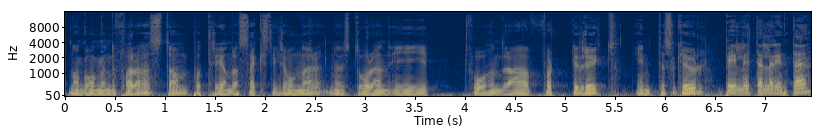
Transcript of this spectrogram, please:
någon gång under förra hösten på 360 kronor. Nu står den i 240 drygt. Inte så kul. Billigt eller inte?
